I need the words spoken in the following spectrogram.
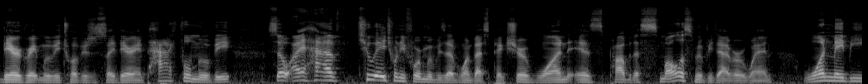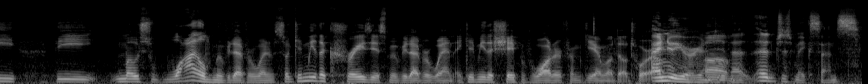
they're a great movie. 12 Years a Slave, an impactful movie. So I have two A24 movies that have won Best Picture. One is probably the smallest movie to ever win. One may be the most wild movie to ever win. So give me the craziest movie to ever win, and give me The Shape of Water from Guillermo del Toro. I knew you were going to Um, do that. It just makes sense.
